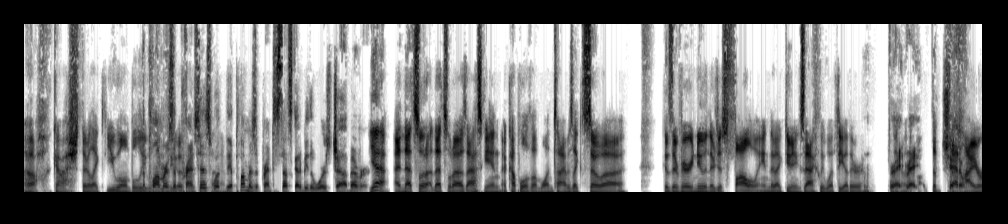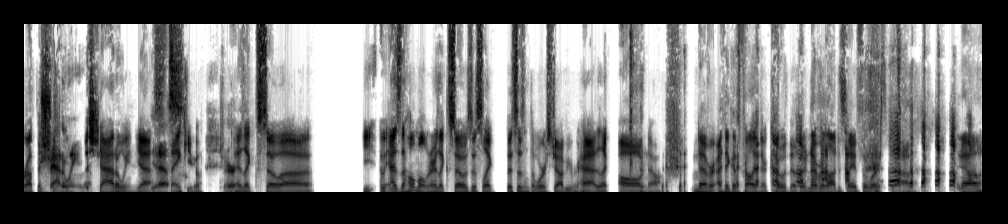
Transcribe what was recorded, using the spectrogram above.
oh gosh. They're like you won't believe the what we have plumber's apprentice? What the plumber's apprentice? That's got to be the worst job ever. Yeah and that's what I, that's what i was asking a couple of them one time. Is like so uh because they're very new and they're just following. They're like doing exactly what the other right know, right. the, the Shadowing. higher up The doing. shadowing the shadowing yes, Yes. thank you. Sure. And I was like, so, uh, I mean, as the homeowner, like, so is this like, this isn't the worst job you ever had? They're like, oh no, never. I think that's probably in their code though. They're never allowed to say it's the worst job. You know,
